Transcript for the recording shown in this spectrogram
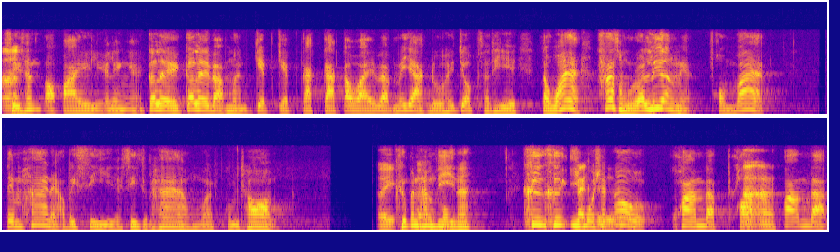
อ่าซีซั่นต่อไปหรืออะไรเงี้ย ก็เลยก็เลยแบบเหมือนเก็บเก็บกักกักเอาไว้แบบไม่อยากดูให้จบสักที แต่ว่าถ้าสมมติว่าเรื่องเนี่ย ผมว่า เต็มห้าเนี่ยเอาไปสี่สี่จุดห้าผมว่าผมชอบ เอ้ยคือมันทำดีเออนะ คือคือแต่อิคือโมชันแนลความแบบพล็อตอ่าๆความแบบ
